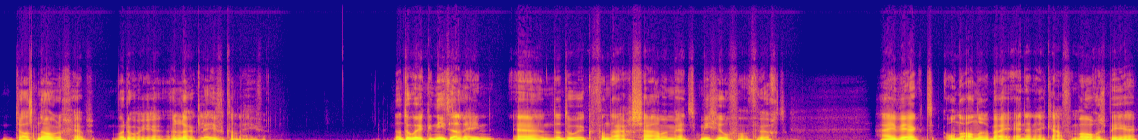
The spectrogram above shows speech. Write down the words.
dat nodig hebt, waardoor je een leuk leven kan leven? Dat doe ik niet alleen. Uh, dat doe ik vandaag samen met Michiel van Vught. Hij werkt onder andere bij NNEK Vermogensbeheer. Hij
